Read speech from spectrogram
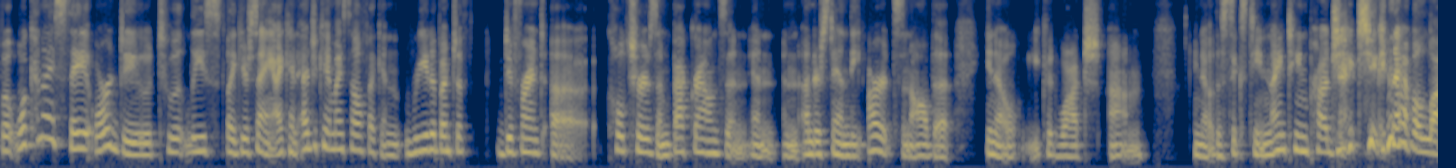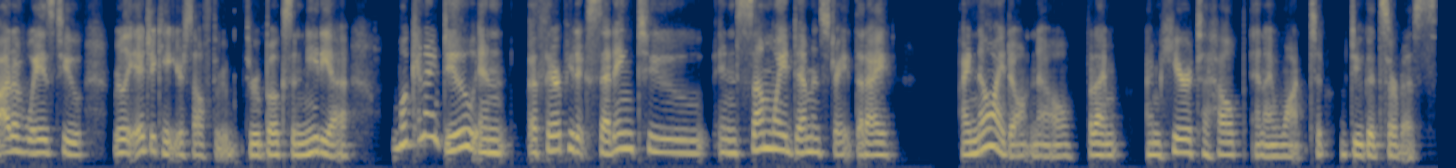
but what can I say or do to at least, like you're saying, I can educate myself. I can read a bunch of different uh, cultures and backgrounds and and and understand the arts and all the you know you could watch um, you know the 1619 project you can have a lot of ways to really educate yourself through through books and media. What can i do in a therapeutic setting to in some way demonstrate that i i know i don't know but i'm i'm here to help and i want to do good service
